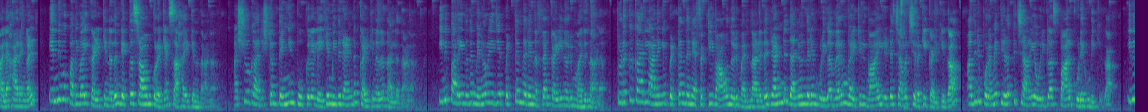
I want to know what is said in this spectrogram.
പലഹാരങ്ങൾ എന്നിവ പതിവായി കഴിക്കുന്നതും രക്തസ്രാവം കുറയ്ക്കാൻ സഹായിക്കുന്നതാണ്. അശോകാരിഷ്ടം തെങ്ങിൻ പൂക്കുല ലേഹ്യം ഇത് രണ്ടും കഴിക്കുന്നത് നല്ലതാണ്. ഇനി പറയുന്നത് മെനോറേജിയ പെട്ടെന്ന് തന്നെ നിർത്താൻ കഴിയുന്ന ഒരു മരുന്നാണ്. തുടക്കക്കാരിലാണെങ്കിൽ പെട്ടെന്ന് തന്നെ എഫക്റ്റീവ് ആവുന്ന ഒരു മരുന്നാണിത് രണ്ട് ധന്വന്തരം ഗുളിക വെറും വയറ്റിൽ വായിലിട്ട് ചവച്ചിറക്കി കഴിക്കുക. അതിനു പുറമെ തിളപ്പിച്ചാറിയ ഒരു ഗ്ലാസ് പാൽ കൂടെ കുടിക്കുക. ഇത്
